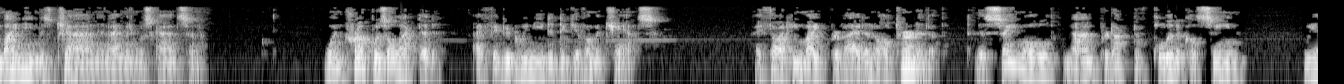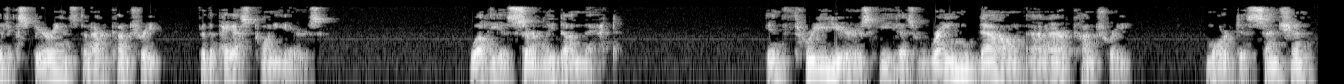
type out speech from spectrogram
My name is John, and I'm in Wisconsin. When Trump was elected, I figured we needed to give him a chance. I thought he might provide an alternative to the same old non productive political scene we have experienced in our country for the past 20 years. Well, he has certainly done that. In three years, he has rained down on our country more dissension,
